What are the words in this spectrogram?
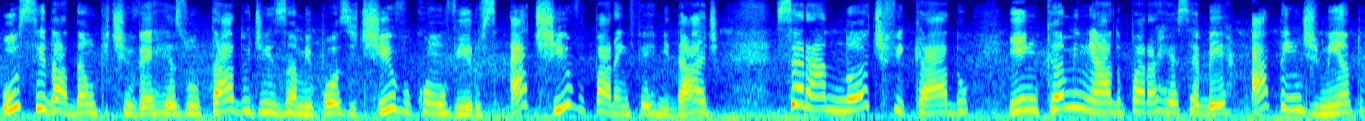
O cidadão que tiver resultado de exame positivo com o vírus ativo para a enfermidade será notificado e encaminhado para receber atendimento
